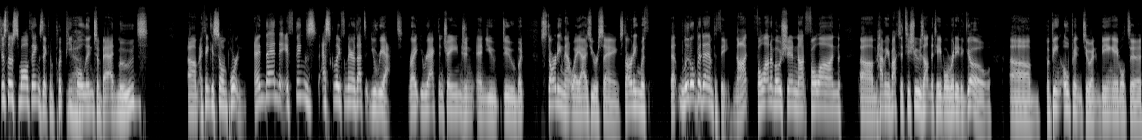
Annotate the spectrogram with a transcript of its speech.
just those small things that can put people yeah. into bad moods um, I think is so important. And then if things escalate from there, that's you react, right? You react and change and and you do. But starting that way, as you were saying, starting with that little bit of empathy, not full on emotion, not full on um, having a box of tissues on the table ready to go, um, but being open to it and being able to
